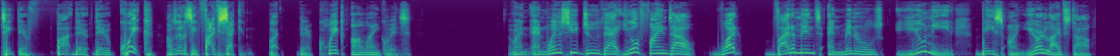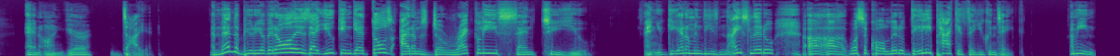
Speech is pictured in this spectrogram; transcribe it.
take their but they're quick. I was gonna say five second, but they're quick online quiz. When and once you do that, you'll find out what vitamins and minerals you need based on your lifestyle and on your diet. And then the beauty of it all is that you can get those items directly sent to you. And you get them in these nice little, uh, uh, what's it called, little daily packets that you can take. I mean,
